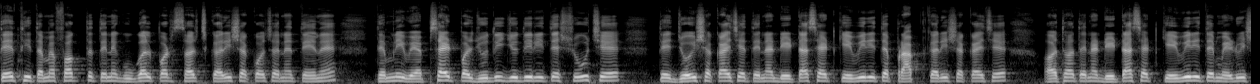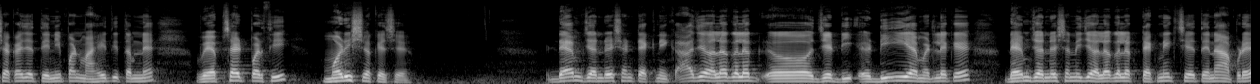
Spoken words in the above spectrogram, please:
તેથી તમે ફક્ત તેને ગૂગલ પર સર્ચ કરી શકો છો અને તેને તેમની વેબસાઇટ પર જુદી જુદી રીતે શું છે તે જોઈ શકાય છે. તેના ડેટા સેટ કેવી રીતે પ્રાપ્ત કરી શકાય છે અથવા તેના ડેટા સેટ કેવી રીતે મેળવી શકાય છે તેની પણ માહિતી તમને વેબસાઇટ પરથી મળી શકે છે. DEM generation technique. આ જે અલગ અલગ જે ડીઈએમ એટલે કે ડેમ જનરેશનની જે અલગ અલગ ટેકનિક છે તેના આપણે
